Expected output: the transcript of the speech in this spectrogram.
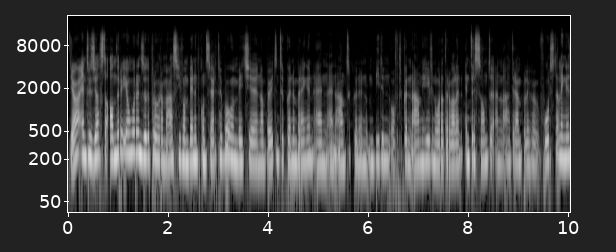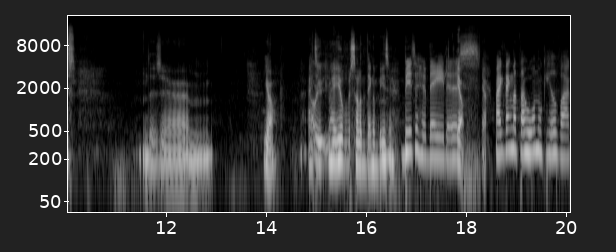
ja, enthousiaste andere jongeren zo de programmatie van binnen het concertgebouw een beetje naar buiten te kunnen brengen. En, en aan te kunnen bieden of te kunnen aangeven waar dat er wel een interessante en laagdrempelige voorstelling is. Dus ehm, ja, echt, zijn heel veel verschillende dingen bezig. Bezig erbij dus. Ja, ja. Maar ik denk dat dat gewoon ook heel vaak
